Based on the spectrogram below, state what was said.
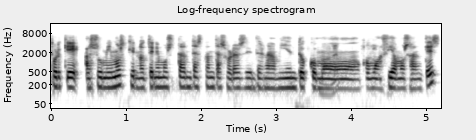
porque asumimos que no tenemos tantas, tantas horas de entrenamiento como, como hacíamos antes.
